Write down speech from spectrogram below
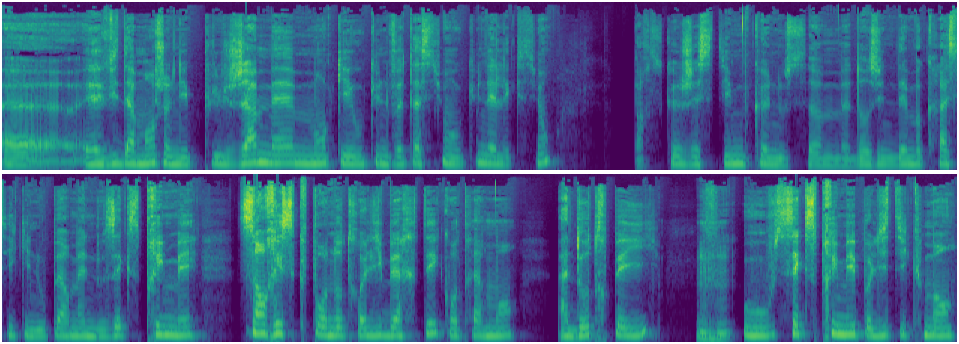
Euh, évidemment, je n'ai plus jamais manqué aucune votation, aucune élection, parce que j'estime que nous sommes dans une démocratie qui nous permet de nous exprimer sans risque pour notre liberté, contrairement à d'autres pays, mhm. où s'exprimer politiquement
